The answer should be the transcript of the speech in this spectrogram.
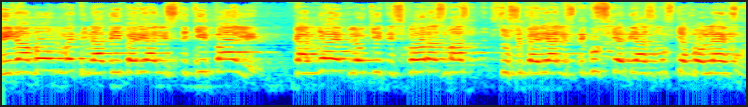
Δυναμώνουμε την αντιπεριαλιστική πάλι. Καμιά εμπλοκή της χώρας μας στους υπεριαλιστικούς σχεδιασμούς και πολέμους.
